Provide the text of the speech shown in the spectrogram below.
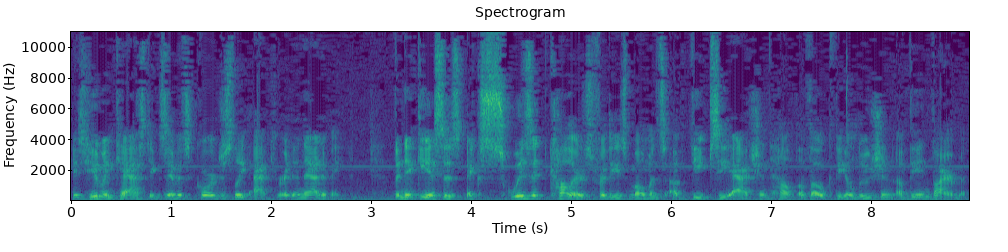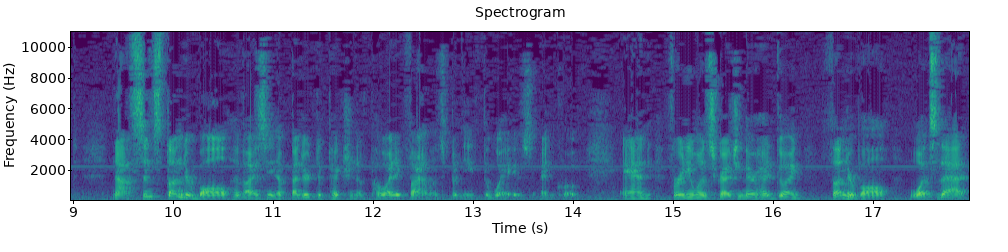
His human cast exhibits gorgeously accurate anatomy. Vinicius's exquisite colors for these moments of deep sea action help evoke the illusion of the environment. Not since Thunderball have I seen a better depiction of poetic violence beneath the waves. And for anyone scratching their head going, Thunderball? What's that?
